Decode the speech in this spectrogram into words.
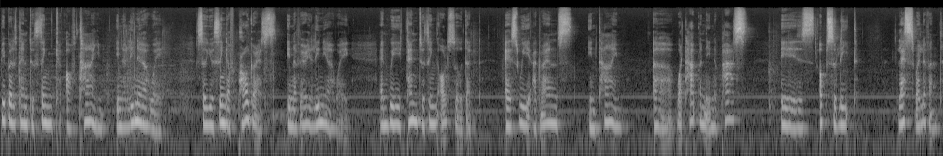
people tend to think of time in a linear way. So you think of progress in a very linear way. And we tend to think also that as we advance in time, uh, what happened in the past is obsolete, less relevant.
